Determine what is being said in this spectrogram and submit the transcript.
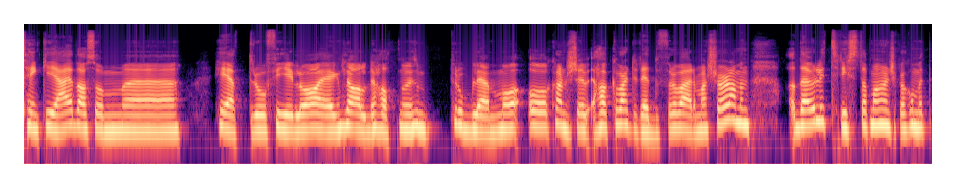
tenker jeg, da, som heterofil og har egentlig aldri hatt noe liksom, problem med og kanskje har ikke vært redd for å være meg sjøl, men det er jo litt trist at man kanskje ikke har kommet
